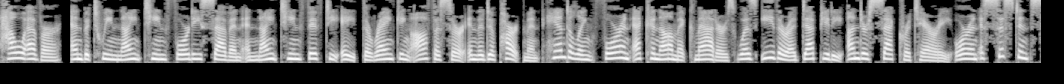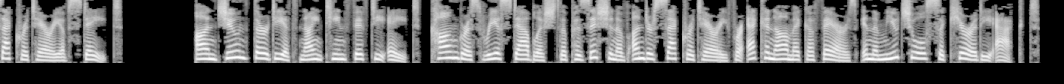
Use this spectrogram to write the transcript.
however, and between 1947 and 1958 the ranking officer in the department handling foreign economic matters was either a deputy undersecretary or an assistant secretary of state. On June 30, 1958, Congress re-established the position of Undersecretary for Economic Affairs in the Mutual Security Act.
